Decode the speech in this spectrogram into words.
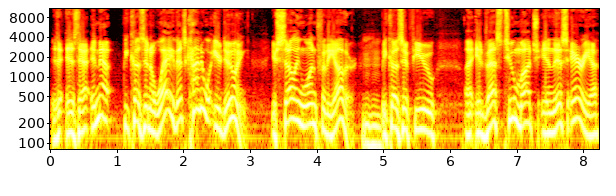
Is, is that, that because, in a way, that's kind of what you're doing? You're selling one for the other. Mm-hmm. Because if you uh, invest too much in this area,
